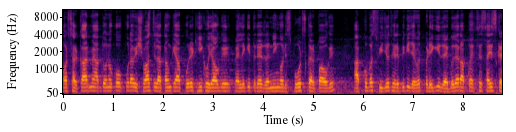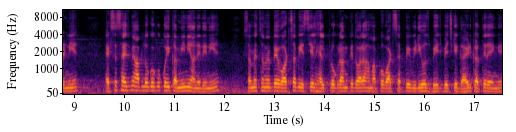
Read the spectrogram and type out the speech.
और सरकार में आप दोनों को पूरा विश्वास दिलाता हूँ कि आप पूरे ठीक हो जाओगे पहले की तरह रनिंग और स्पोर्ट्स कर पाओगे। आपको बस फिजियोथेरेपी की ज़रूरत पड़ेगी रेगुलर आपको एक्सरसाइज करनी है। एक्सरसाइज में आप लोगों को कोई कमी नहीं आने देनी है। समय समय पे व्हाट्सअप ए हेल्प प्रोग्राम के द्वारा हम आपको व्हाट्सएप पे वीडियोस भेज भेज के गाइड करते रहेंगे।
